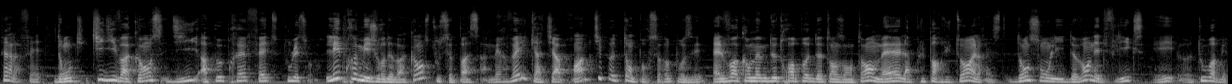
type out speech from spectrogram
faire la fête. Donc, qui dit vacances dit à peu près fête tous les soirs. Les premiers jours de vacances, tout se passe à merveille, Katia prend un petit peu de temps pour se reposer. Elle voit quand même deux trois potes de temps en temps, mais la plupart du temps, elle reste dans son lit devant Netflix et euh, tout va bien.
